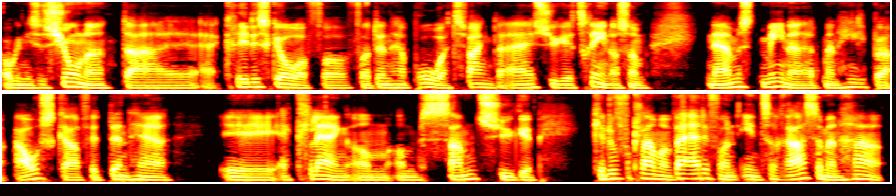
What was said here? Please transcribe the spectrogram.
organisationer, der øh, er kritiske over for, for den her brug af tvang, der er i psykiatrien, og som nærmest mener, at man helt bør afskaffe den her øh, erklæring om, om samtykke. Kan du forklare mig, hvad er det for en interesse, man har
